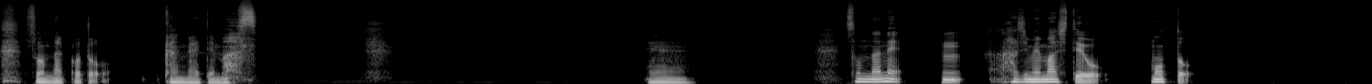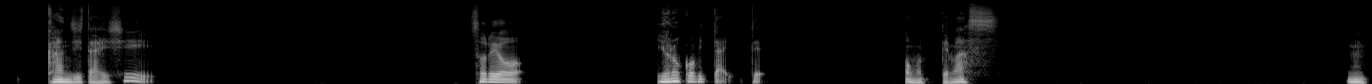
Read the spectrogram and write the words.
そんなことを考えてます。えー、そんなね、うん、はじめましてをもっと感じたいし、それを喜びたいって思ってます。うん。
